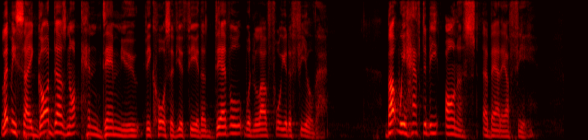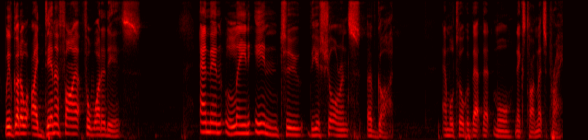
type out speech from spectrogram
let me say, God does not condemn you because of your fear. The devil would love for you to feel that. But we have to be honest about our fear. We've got to identify it for what it is and then lean into the assurance of God. And we'll talk about that more next time. Let's pray.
